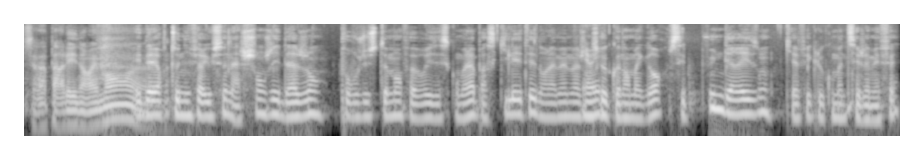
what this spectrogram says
ça va parler énormément. Et d'ailleurs, Tony Ferguson a changé d'agent pour justement favoriser ce combat-là parce qu'il était dans la même agence Eh oui. que Conor McGregor. C'est une des raisons qui a fait que le combat ne s'est jamais fait.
